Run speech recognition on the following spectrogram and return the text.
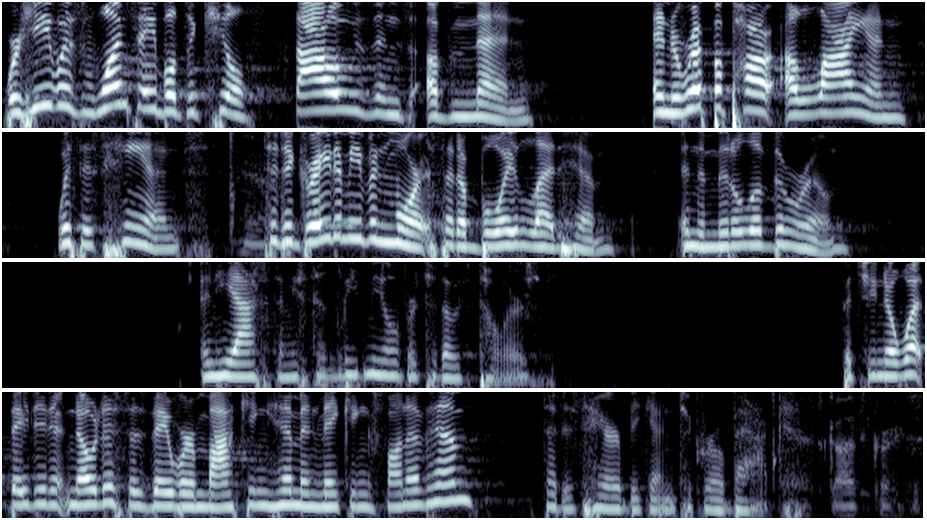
where he was once able to kill thousands of men and rip apart a lion with his hands to degrade him even more, it said a boy led him in the middle of the room. And he asked him, he said, Lead me over to those pillars. But you know what they didn't notice as they were mocking him and making fun of him? That his hair began to grow back. That's God's grace.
